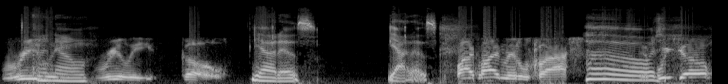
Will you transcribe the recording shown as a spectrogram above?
really, know. really go. yeah it is yeah it is Bye bye, middle class. Oh, if we go,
